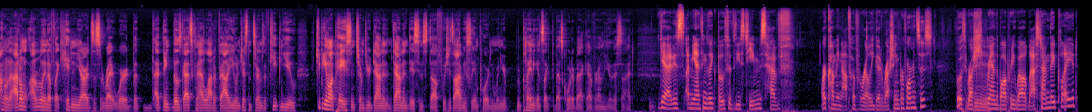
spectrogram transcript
I don't know. I don't. I don't really know if like hidden yards is the right word, but I think those guys can add a lot of value, and just in terms of keeping you keeping you on pace in terms of your down and down and distance stuff, which is obviously important when you're, you're playing against like the best quarterback ever on the other side. Yeah, it is. I mean, I think like both of these teams have are coming off of really good rushing performances. Both rush mm-hmm. ran the ball pretty well last time they played,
